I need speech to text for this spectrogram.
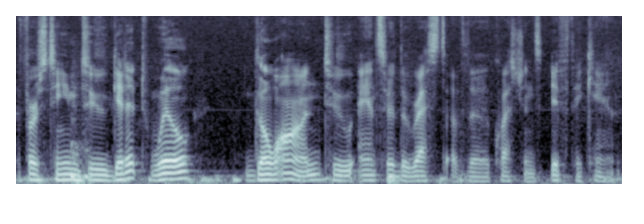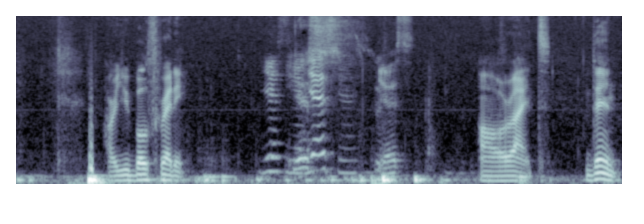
The first team to get it will go on to answer the rest of the questions if they can. Are you both ready? Yes. Yes. Yes. All right. Then,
